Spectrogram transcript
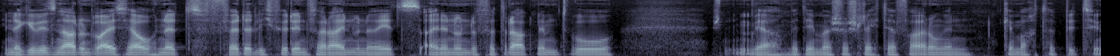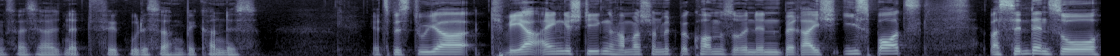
in einer gewissen Art und Weise auch nicht förderlich für den Verein, wenn er jetzt einen unter Vertrag nimmt, wo ja, mit dem er schon schlechte Erfahrungen gemacht hat, beziehungsweise halt nicht für gute Sachen bekannt ist. Jetzt bist du ja quer eingestiegen, haben wir schon mitbekommen, so in den Bereich E-Sports. Was sind denn so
